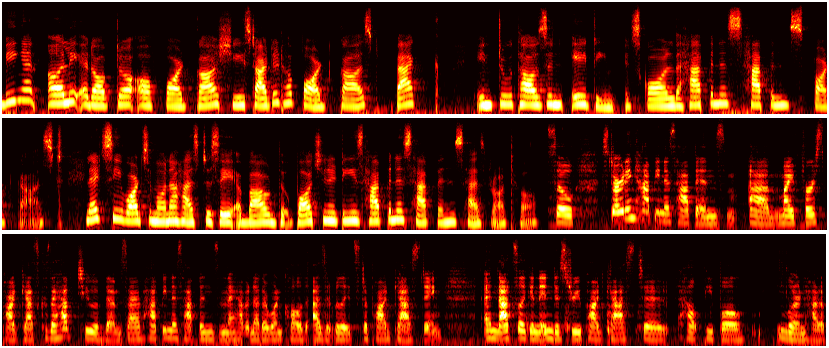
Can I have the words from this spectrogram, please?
Being an early adopter of podcast she started her podcast back in 2018. It's called the Happiness Happens podcast. Let's see what Simona has to say about the opportunities Happiness Happens has brought her. So, starting Happiness Happens, um, my first podcast, because I have two of them. So, I have Happiness Happens, and I have another one called As It Relates to Podcasting. And that's like an industry podcast to help people learn how to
